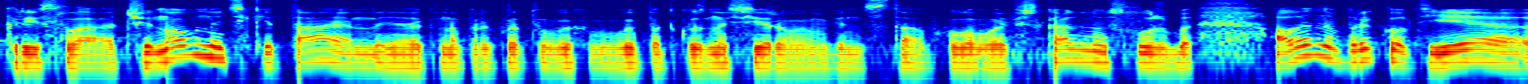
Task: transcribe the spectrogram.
крісла чиновницькі, та як, наприклад, у випадку з Насіровим він став головою фіскальної служби. Але, наприклад, є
